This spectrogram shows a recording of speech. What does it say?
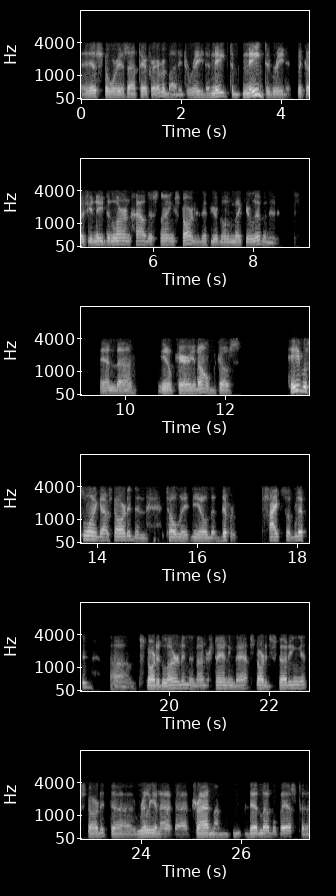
And his story is out there for everybody to read and need to need to read it because you need to learn how this thing started if you're going to make your living in it, and uh, you know carry it on because he was the one that got started and told me you know the different types of lifting uh, started learning and understanding that, started studying it, started uh, really, and I, I, tried my dead level best to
